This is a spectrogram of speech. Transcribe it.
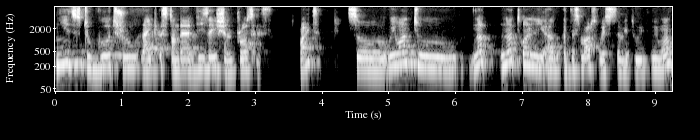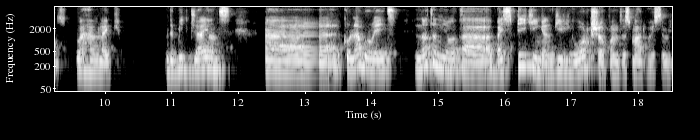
needs to go through like a standardization process right? So we want to not not only at, the smart voice summit we, we want to have like the big giants uh, collaborate not only uh, by speaking and giving workshop on the smart voice summit.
